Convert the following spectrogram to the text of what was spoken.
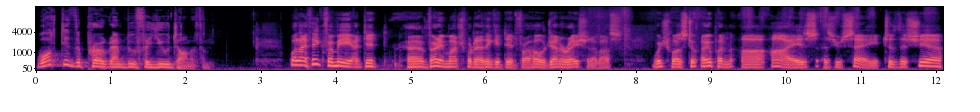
What did the program do for you, Jonathan? Well, I think for me, it did uh, very much what I think it did for a whole generation of us, which was to open our eyes, as you say, to the sheer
